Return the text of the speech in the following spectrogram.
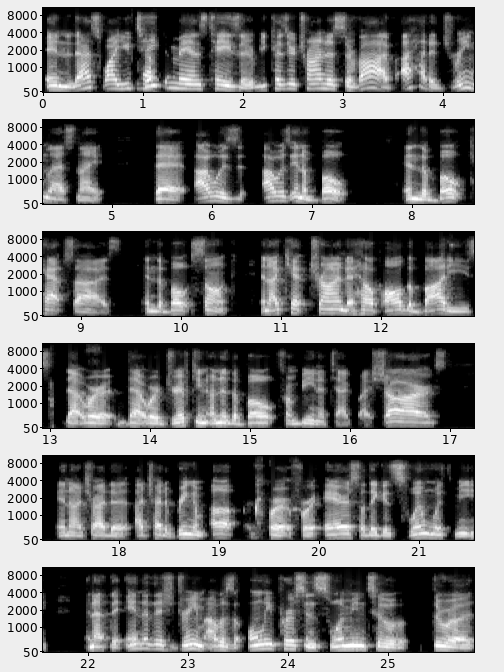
And that's why you take yep. a man's taser because you're trying to survive. I had a dream last night that I was I was in a boat and the boat capsized and the boat sunk and I kept trying to help all the bodies that were that were drifting under the boat from being attacked by sharks and I tried to I tried to bring them up for for air so they could swim with me And at the end of this dream, I was the only person swimming to through a,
